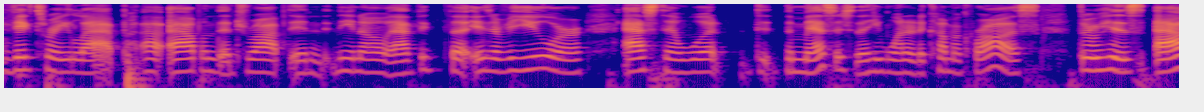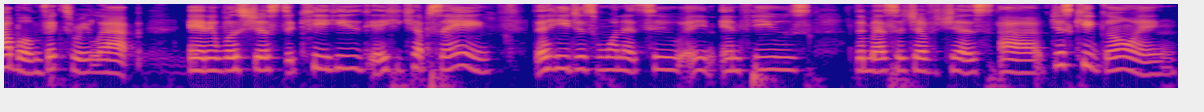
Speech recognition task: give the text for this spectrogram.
victory lap uh, album that dropped. And you know i think the interviewer asked him what the message that he wanted to come across through his album victory lap. And it was just a key. He he kept saying that he just wanted to infuse the message of just uh, just keep going.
